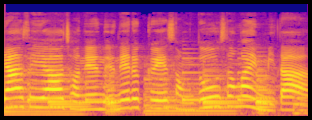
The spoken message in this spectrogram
안녕하세요. 저는 은혜롭교회 성도 성아입니다.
